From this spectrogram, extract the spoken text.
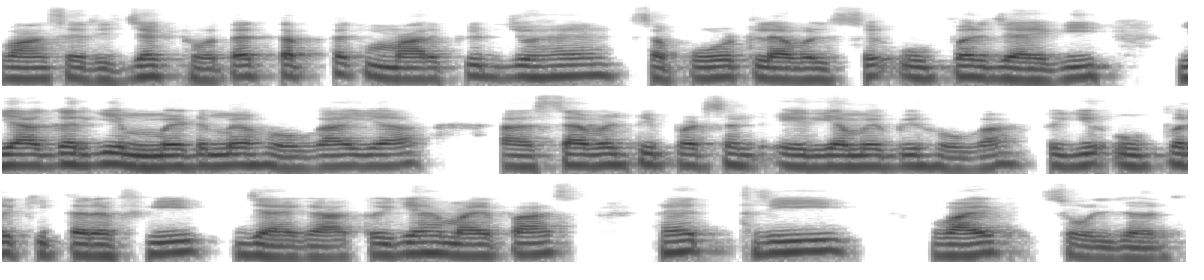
वहाँ से रिजेक्ट होता है, तब तक मार्केट जो है सपोर्ट लेवल से ऊपर जाएगी या अगर ये मिड में होगा या सेवेंटी परसेंट एरिया में भी होगा तो ये ऊपर की तरफ़ ही जाएगा। तो ये हमारे पास है थ्री वाइट सोल्जर्स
